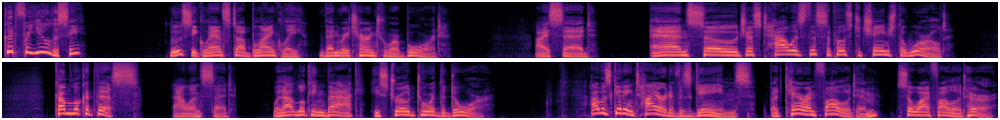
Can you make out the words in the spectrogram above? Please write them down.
Good for you, Lucy. Lucy glanced up blankly, then returned to her board. I said, And so, just how is this supposed to change the world? Come look at this. Alan said. Without looking back, he strode toward the door. I was getting tired of his games, but Karen followed him, so I followed her.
